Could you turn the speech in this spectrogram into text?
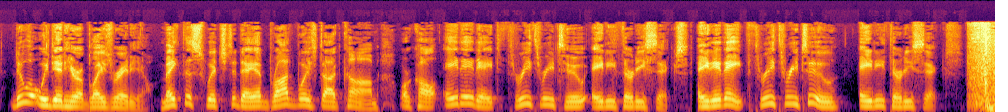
Do what we did here at Blaze Radio. Make the switch today at broadvoice.com or call 888 332 8036. 888 332 8036.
